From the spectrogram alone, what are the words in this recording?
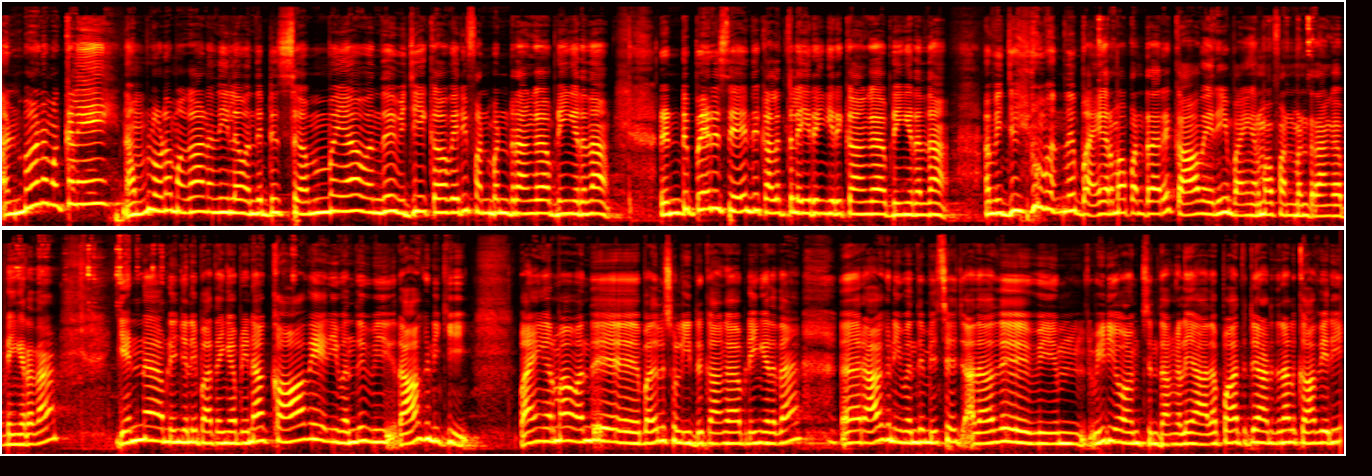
அன்பான மக்களே நம்மளோட மகாநதியில் வந்துட்டு செம்மையாக வந்து விஜய் காவேரி ஃபன் பண்ணுறாங்க அப்படிங்கிறதான் ரெண்டு பேரும் சேர்ந்து களத்தில் இறங்கியிருக்காங்க அப்படிங்கிறதான் விஜயும் வந்து பயங்கரமாக பண்ணுறாரு காவேரியும் பயங்கரமாக ஃபன் பண்ணுறாங்க அப்படிங்கிறதான் என்ன அப்படின்னு சொல்லி பார்த்தீங்க அப்படின்னா காவேரி வந்து வி ராகினிக்கு பயங்கரமாக வந்து பதில் சொல்லிகிட்டு இருக்காங்க அப்படிங்கிறதான் ராகினி வந்து மெசேஜ் அதாவது வீடியோ அனுப்பிச்சிருந்தாங்க இல்லையா அதை பார்த்துட்டு அடுத்த நாள் காவேரி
